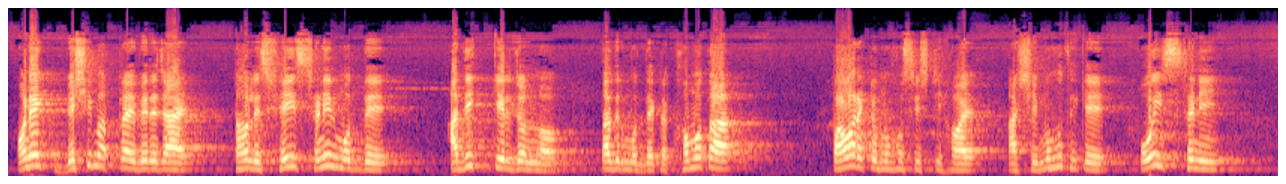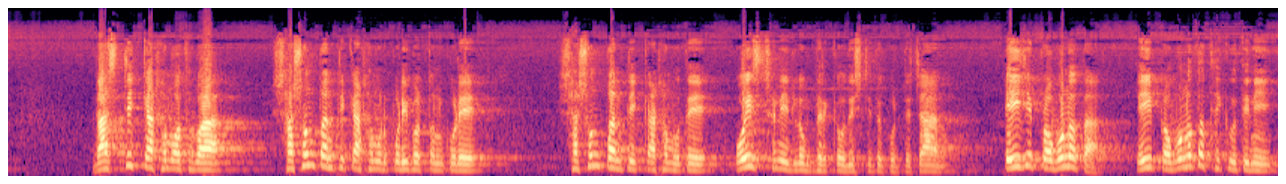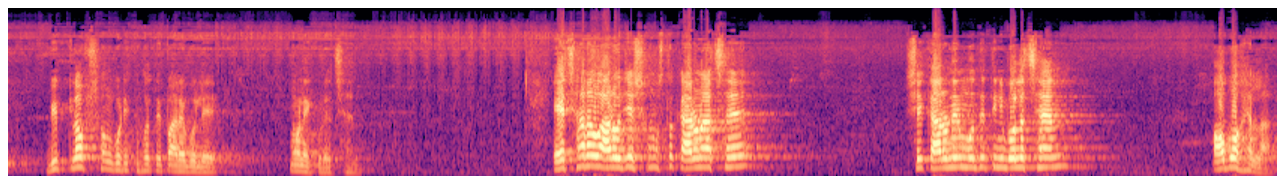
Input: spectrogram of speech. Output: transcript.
অনেক বেশি মাত্রায় বেড়ে যায়, তাহলে সেই শ্রেণির মধ্যে আধিক্যের জন্য তাদের মধ্যে একটা ক্ষমতা পাওয়ার একটা মোহ সৃষ্টি হয়, আর সেই মোহ থেকে ওই শ্রেণি রাষ্ট্রিক কাঠামো অথবা শাসনতান্ত্রিক কাঠামোর পরিবর্তন করে শাসনতান্ত্রিক কাঠামোতে ওই শ্রেণির লোকদেরকে অধিষ্ঠিত করতে চান। এই যে প্রবণতা এই প্রবণতা থেকেও তিনি বিপ্লব সংগঠিত হতে পারে বলে মনে করেছেন। এছাড়াও আরও যে সমস্ত কারণ আছে সেই কারণের মধ্যে তিনি বলেছেন, অবহেলা।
